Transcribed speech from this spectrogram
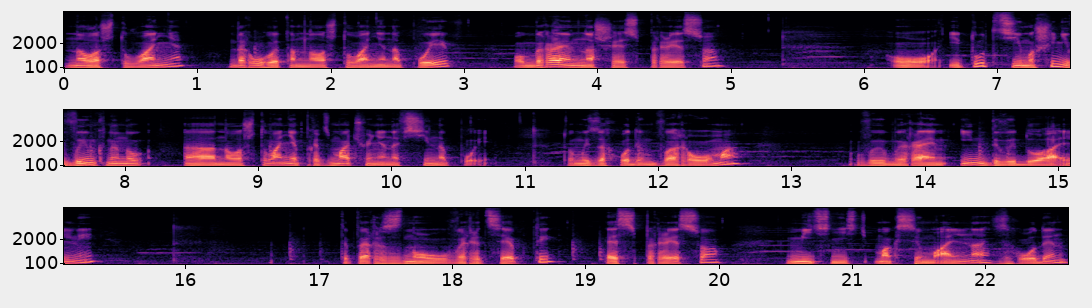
Налаштування. Друге там налаштування напоїв. Обираємо наше еспресо. О, і тут в цій машині вимкнено е, налаштування предзмачування на всі напої. То ми заходимо в арома, вибираємо індивідуальний. Тепер знову в рецепти, еспресо, міцність максимальна, згоден.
